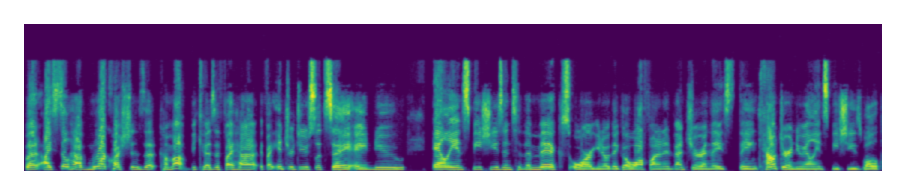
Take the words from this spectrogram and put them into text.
but i still have more questions that come up because if i have if i introduce let's say a new alien species into the mix or you know they go off on an adventure and they they encounter a new alien species well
